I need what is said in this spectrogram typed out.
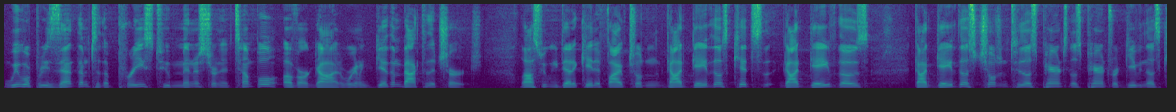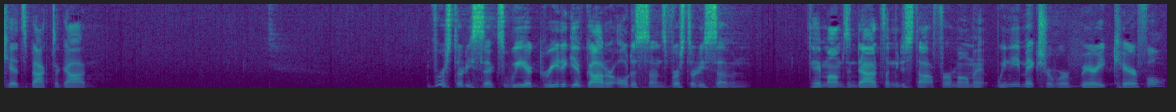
We will present them to the priest who minister in the temple of our God. We're going to give them back to the church. Last week we dedicated five children. God gave those kids, God gave those God gave those children to those parents, and those parents were giving those kids back to God. Verse 36, we agree to give God our oldest sons. Verse 37, hey, moms and dads, let me just stop for a moment. We need to make sure we're very careful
